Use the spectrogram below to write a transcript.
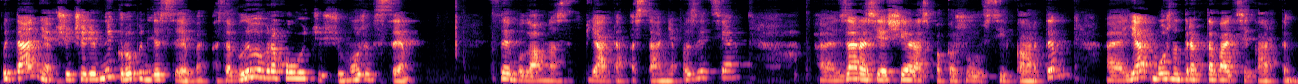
Питання, що чарівник робить для себе, особливо враховуючи, що може все. Це була у нас п'ята остання позиція. Е, Зараз я ще раз покажу всі карти. Е, Як можна трактувати ці карти?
